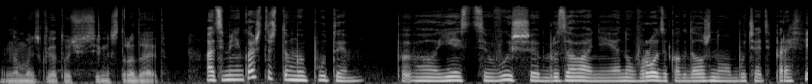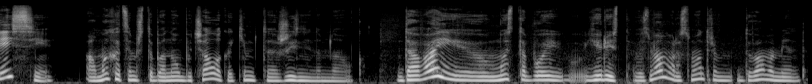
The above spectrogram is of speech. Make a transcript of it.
на мой взгляд, очень сильно страдает. А тебе не кажется, что мы путаем? Э, есть высшее образование, и оно вроде как должно обучать профессии, а мы хотим, чтобы оно обучало каким-то жизненным наукам. Давай э, мы с тобой юрист возьмем и рассмотрим два момента.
